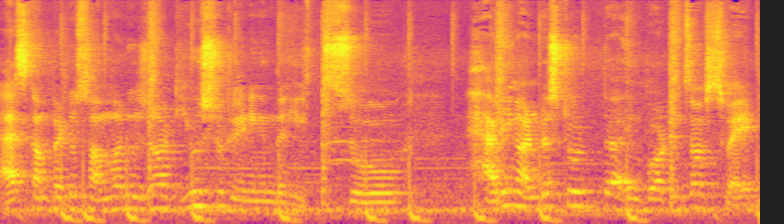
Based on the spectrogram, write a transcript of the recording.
as compared to someone who's not used to training in the heat. So, having understood the importance of sweat,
